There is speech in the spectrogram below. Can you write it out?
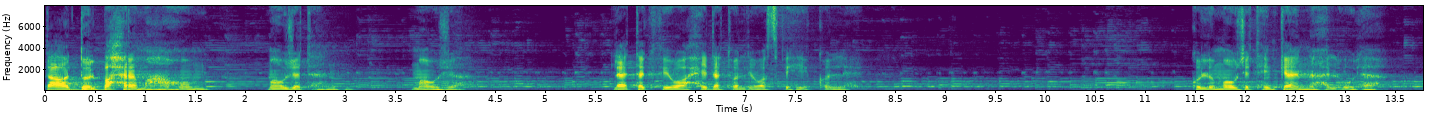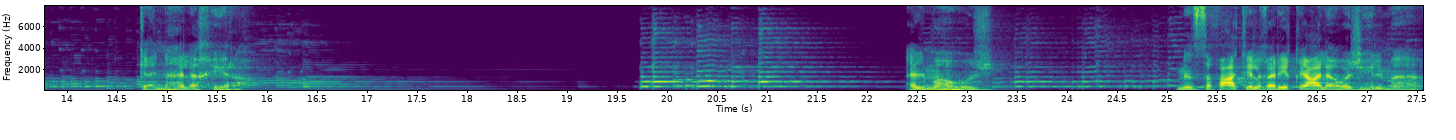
تعد البحر معهم موجة موجة. لا تكفي واحدة لوصفه كله. كل موجة كأنها الأولى. كأنها الأخيرة. الموج. من صفعة الغريق على وجه الماء.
